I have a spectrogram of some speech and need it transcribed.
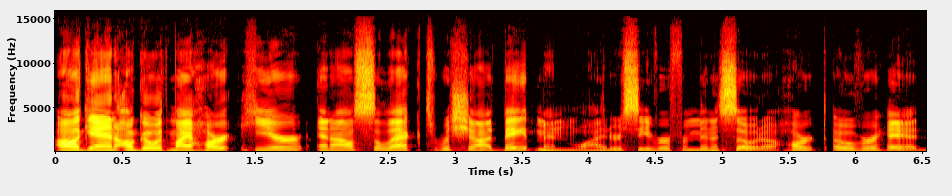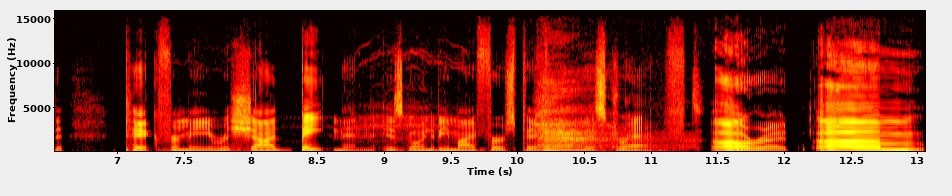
I'll, again, I'll go with my heart here, and I'll select Rashod Bateman, wide receiver from Minnesota. Heart overhead pick for me. Rashod Bateman is going to be my first pick in this draft. All right. Um,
